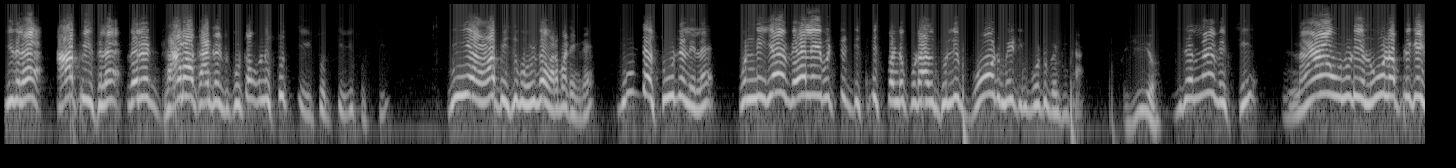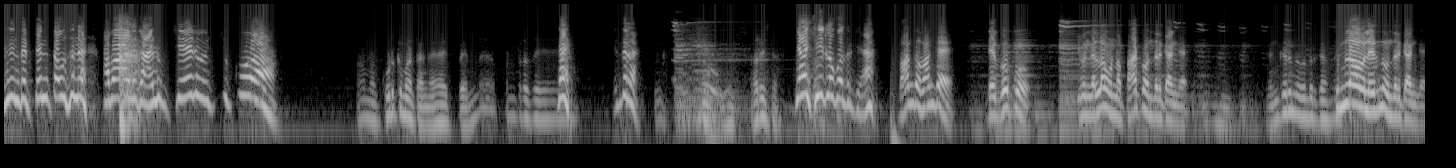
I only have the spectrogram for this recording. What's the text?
இதுல ஆபீஸ்ல வெறும் டிராமா கான்ட்ராக்ட் கூட்டம் ஒண்ணு சுத்தி சுத்தி சுத்தி. நீ ஏன் ஆபீஸுக்கு ஒழுங்கா வர மாட்டேங்கிற இந்த சூழ்நிலையில உன்னை ஏன் வேலையை விட்டு டிஸ்மிஸ் பண்ண கூடாதுன்னு சொல்லி போர்டு மீட்டிங் போட்டு பேசிட்டான் ஐயோ. இதெல்லாம் வச்சு நான் உன்னுடைய லோன் அப்ளிகேஷன் இந்த டென் தௌசண்ட் அவளுக்கு அனுப்பிச்சேன்னு வச்சுக்கோ. ஆமா கொடுக்க மாட்டாங்க. இப்ப என்ன பண்றது? சாரி சார் ஏன் சீட்ல உட்காந்துருக்கியா வாங்க வாங்க. டே கோபு இவங்க எல்லாம் உன்னை பார்க்க வந்திருக்காங்க. எங்க இருந்து வந்திருக்காங்க? சிம்லாவில இருந்து வந்திருக்காங்க.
